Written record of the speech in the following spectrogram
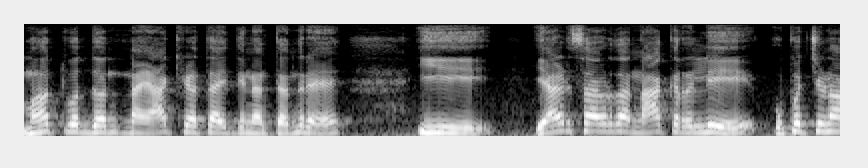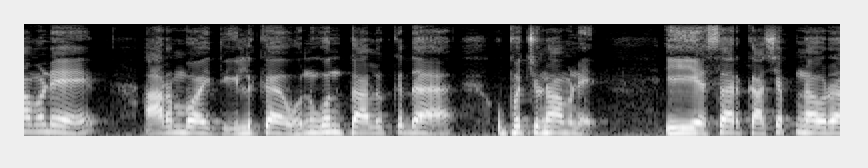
ಮಹತ್ವದ್ದು ಅಂತ ನಾನು ಯಾಕೆ ಹೇಳ್ತಾ ಇದ್ದೀನಿ ಅಂತಂದರೆ, ಈ ಎರಡು ಸಾವಿರದ ನಾಲ್ಕರಲ್ಲಿ ಉಪಚುನಾವಣೆ ಆರಂಭವಾಯಿತು. ಇಲ್ಕ ಹುನಗುಂದ ತಾಲೂಕದ ಉಪಚುನಾವಣೆ. ಈ ಎಸ್ ಆರ್ ಕಾಶ್ಯಪ್ನವರ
